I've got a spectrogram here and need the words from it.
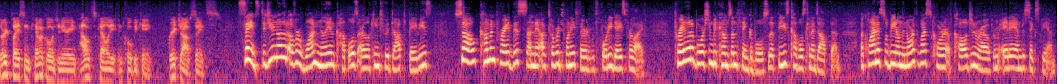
Third place in Chemical Engineering, Alex Kelly and Colby King. Great job, Saints. Saints, did you know that over 1 million couples are looking to adopt babies? So, come and pray this Sunday, October 23rd with 40 Days for Life. Pray that abortion becomes unthinkable so that these couples can adopt them. Aquinas will be on the northwest corner of College and Roe from 8 a.m. to 6 p.m.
